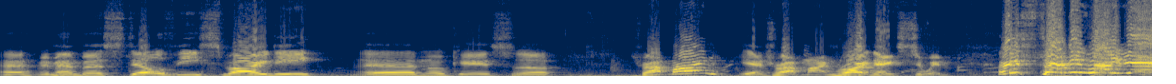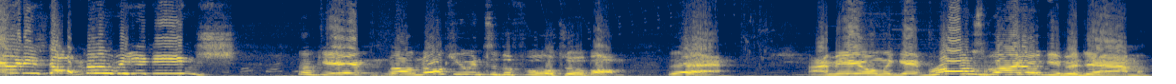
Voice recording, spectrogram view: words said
Uh, remember, stealthy Spidey. Um, okay, so... Trap mine? Yeah, trap mine, right next to him. He's standing right there and he's not moving an inch! Okay, well, knock you into the photo bomb. There. I may only get bronze, but I don't give a damn.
